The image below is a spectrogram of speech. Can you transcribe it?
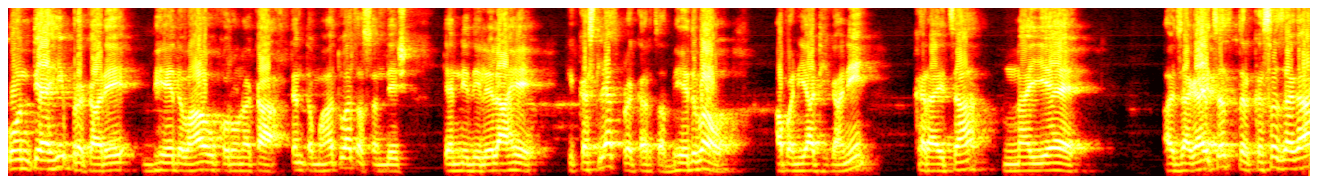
कोणत्याही प्रकारे भेदभाव करू नका अत्यंत महत्त्वाचा संदेश त्यांनी दिलेला आहे की कसल्याच प्रकारचा भेदभाव आपण या ठिकाणी करायचा नाहीये. जगायचंच तर कसं जगा?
